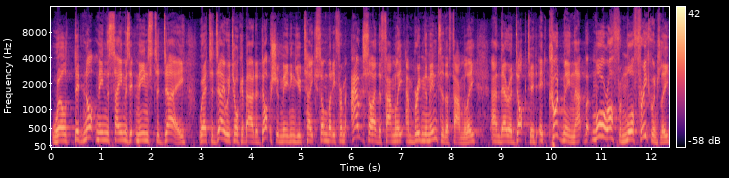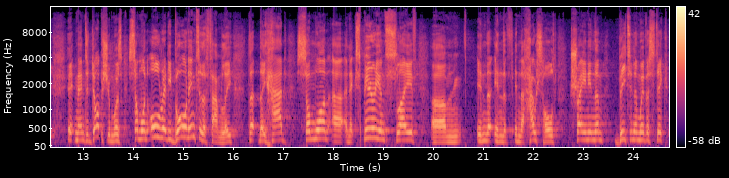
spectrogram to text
world did not mean the same as it means today, where today we talk about adoption, meaning you take somebody from outside the family and bring them into the family and they're adopted. It could mean that, but more often, more frequently, it meant adoption was someone already born into the family, that they had someone, uh, an experienced slave, um, in the, in, the, in the household, training them, beating them with a stick,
